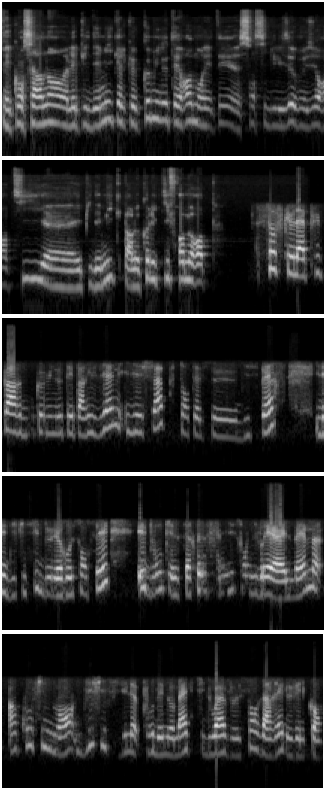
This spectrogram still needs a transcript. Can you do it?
Et concernant l'épidémie, quelques communautés roms ont été sensibilisées aux mesures anti-épidémiques par le collectif Rome Europe. Sauf que la plupart des communautés parisiennes y échappent tant elles se dispersent. Il est difficile de les recenser et donc certaines familles sont livrées à elles-mêmes. Un confinement difficile pour des nomades qui doivent sans arrêt lever le camp.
